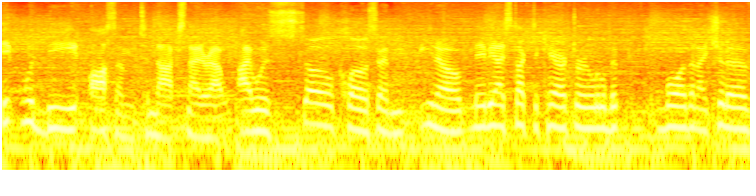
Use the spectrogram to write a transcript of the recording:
it would be awesome to knock Sneider out. I was so close, and you know, maybe I stuck to character a little bit more than I should have.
